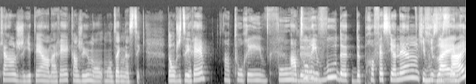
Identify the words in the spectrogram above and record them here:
quand j'étais en arrêt, quand j'ai eu mon, mon diagnostic. Donc, je dirais, Entourez-vous. de- entourez-vous de, de professionnels qui vous aident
